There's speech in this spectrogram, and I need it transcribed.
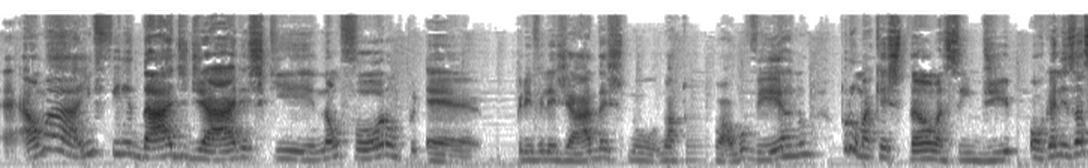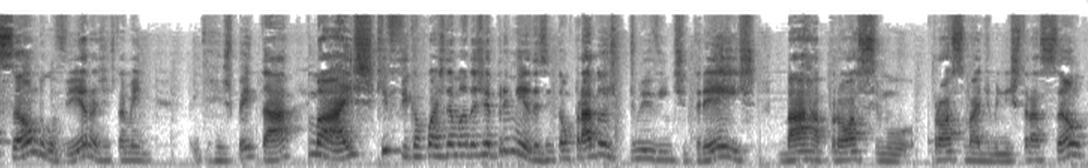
é, há uma infinidade de áreas que não foram é, privilegiadas no, no, atual governo por uma questão assim de organização do governo. A gente também tem que respeitar, mas que ficam com as demandas reprimidas. Então, para 2023, barra próximo, próxima administração,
